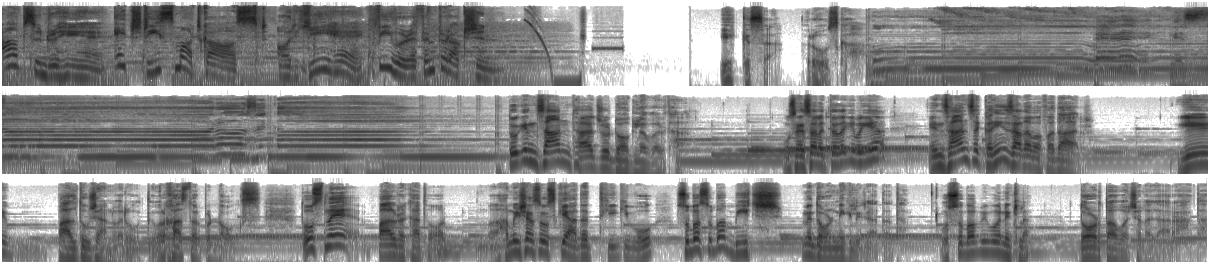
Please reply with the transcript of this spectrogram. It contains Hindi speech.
आप सुन रहे हैं एच डी स्मार्ट कास्ट और ये है फीवर एफ़ प्रोडक्शन एक किस्सा रोज का। तो एक इंसान था जो डॉग लवर था। उसे ऐसा लगता था कि भैया इंसान से कहीं ज़्यादा वफादार। ये पालतू जानवर होते और खासतौर पर डॉग्स तो उसने पाल रखा था, और हमेशा से उसकी आदत थी कि वो सुबह सुबह बीच में दौड़ने के लिए जाता था। उस सुबह भी वो निकला, दौड़ता हुआ चला जा रहा था।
